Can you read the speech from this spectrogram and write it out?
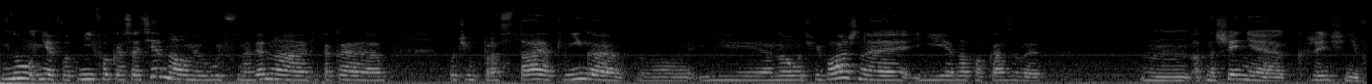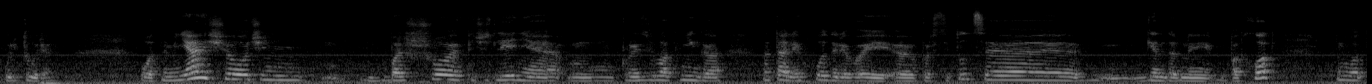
Ну, нет, вот миф о красоте Наоми Вульф, наверное, это такая очень простая книга, э, и она очень важная, и она показывает отношение к женщине в культуре. Вот, на меня еще очень большое впечатление произвела книга Натальи Ходоревой э, «Проституция. Гендерный подход» вот,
